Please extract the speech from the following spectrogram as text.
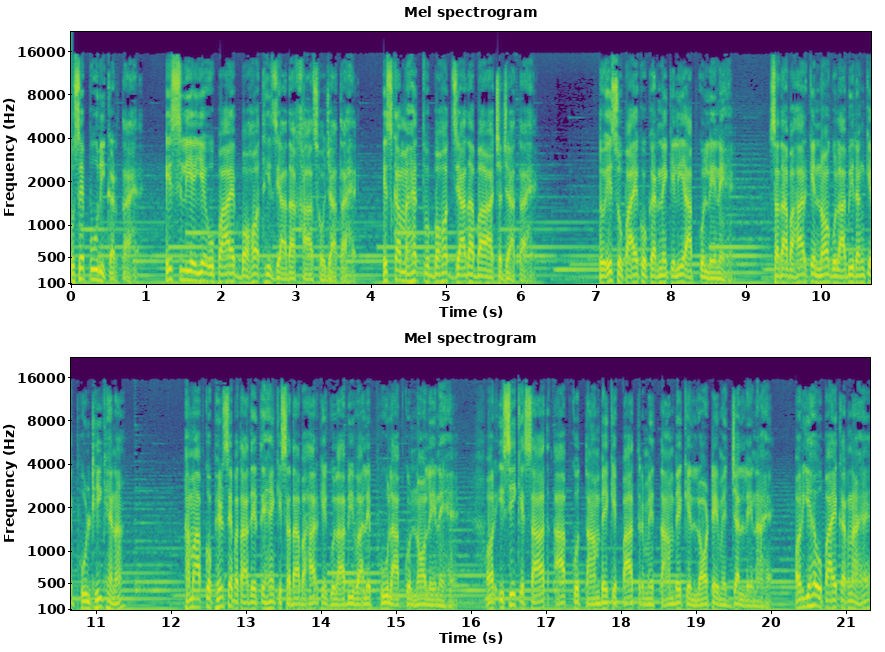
उसे पूरी करता है। इसलिए यह उपाय बहुत ही ज़्यादा खास हो जाता है। इसका महत्व बहुत ज़्यादा बढ़ जाता है। तो इस उपाय को करने के लिए आपको लेने हैं। सदाबहार के नौ गुलाबी रंग के फूल ठीक है ना? हम आपको फिर से बता देते हैं कि सदाबहार के गुलाबी वाले फूल आपको नौ लेने हैं और इसी के साथ आपको तांबे के पात्र में, तांबे के लौटे में जल लेना है। और यह उपाय करना है।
